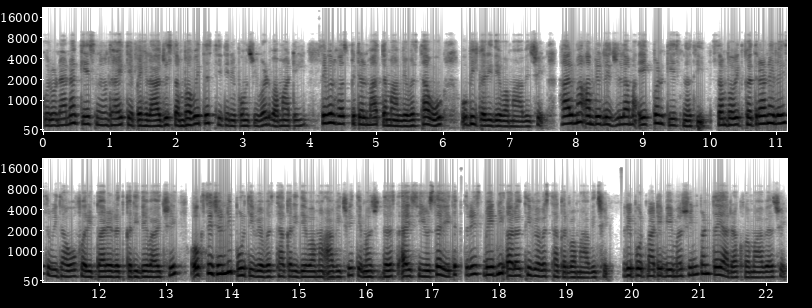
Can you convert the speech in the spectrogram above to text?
કોરોનાના કેસ નોંધાય તે પહેલા આજે સંભવિત સ્થિતિને પહોંચી વળવા માટે સિવિલ હોસ્પિટલમાં તમામ વ્યવસ્થાઓ ઊભી કરી દેવામાં આવી છે. હાલમાં અમરેલી જિલ્લામાં એક પણ કેસ નથી. સંભવિત ખતરાને લઈ સુવિધાઓ ફરી કાર્યરત કરી દેવાય છે. ઓક્સિજનની પૂરતી વ્યવસ્થા કરી દેવામાં આવી છે, તેમજ દસ આઈસીયુ સહિત ત્રીસ બેડની અલગથી વ્યવસ્થા કરવામાં આવી છે. રિપોર્ટ માટે બે મશીન પણ તૈયાર રાખવામાં આવ્યા છે.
